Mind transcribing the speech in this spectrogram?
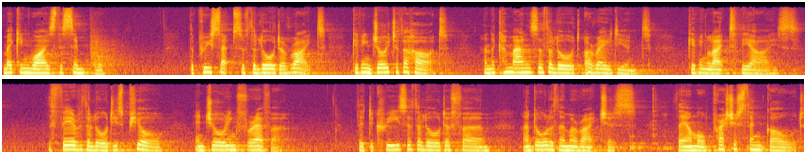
making wise the simple. The precepts of the Lord are right, giving joy to the heart, and the commands of the Lord are radiant, giving light to the eyes. The fear of the Lord is pure, enduring forever. The decrees of the Lord are firm, and all of them are righteous. They are more precious than gold,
